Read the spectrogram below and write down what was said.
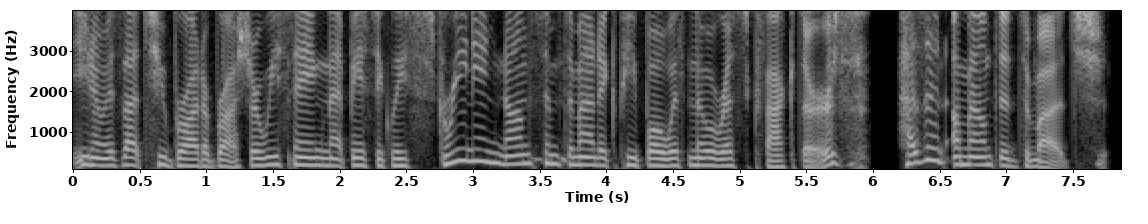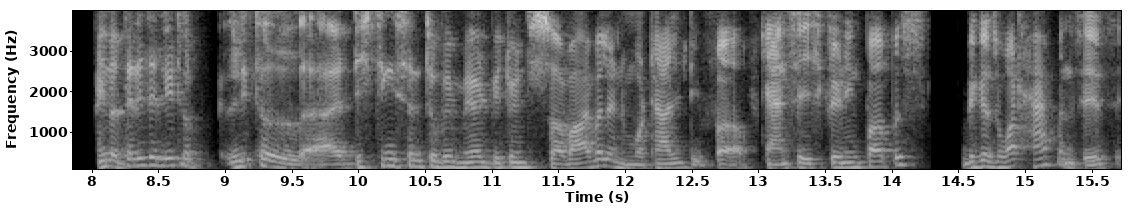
you know, is that too broad a brush? Are we saying that basically screening non symptomatic people with no risk factors hasn't amounted to much? You know, there is a little little uh, distinction to be made between survival and mortality for cancer screening purpose. Because what happens is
